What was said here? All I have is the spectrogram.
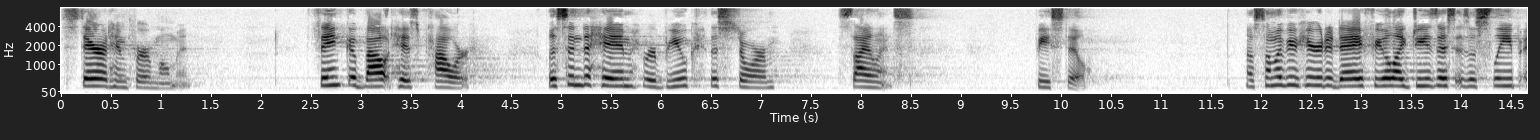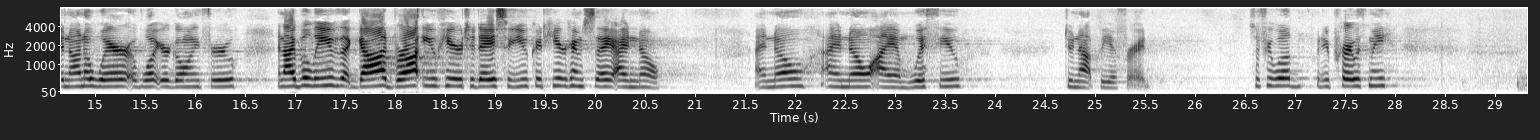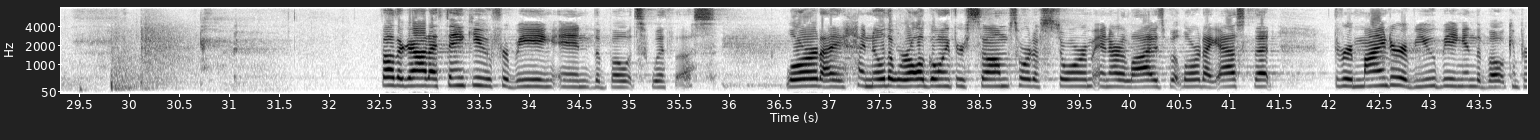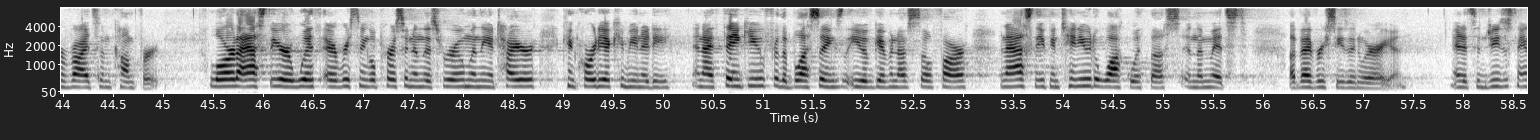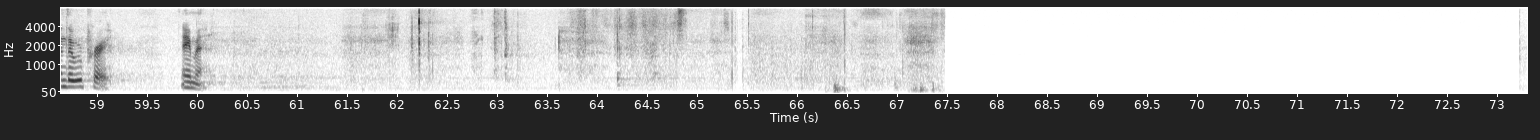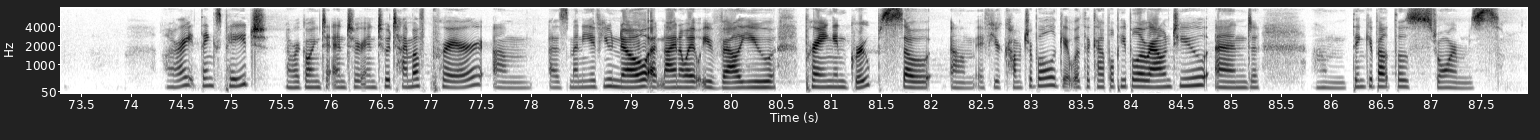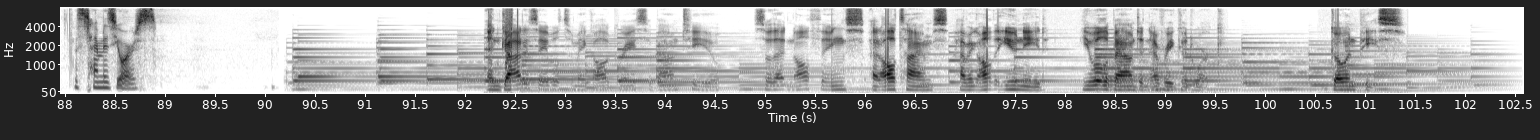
Stare at him for a moment. Think about his power. Listen to him rebuke the storm. Silence. Be still. Now, some of you here today feel like Jesus is asleep and unaware of what you're going through. And I believe that God brought you here today so you could hear him say, I know. I know, I know, I am with you. Do not be afraid. So, if you would, would you pray with me? Father God, I thank you for being in the boats with us. Lord, I, I know that we're all going through some sort of storm in our lives, but Lord, I ask that the reminder of you being in the boat can provide some comfort. Lord, I ask that you're with every single person in this room and the entire Concordia community. And I thank you for the blessings that you have given us so far. And I ask that you continue to walk with us in the midst of every season we're in. And it's in Jesus' name that we pray. Amen. All right, thanks, Paige. Now we're going to enter into a time of prayer. Um, as many of you know, at 908 we value praying in groups. So um, if you're comfortable, get with a couple people around you and um, think about those storms. This time is yours. And God is able to make all grace abound to you, so that in all things, at all times, having all that you need, you will abound in every good work. Go in peace.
